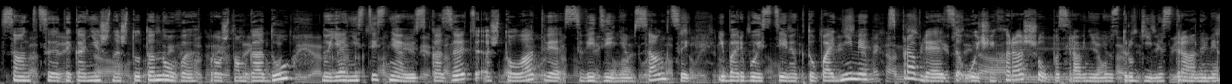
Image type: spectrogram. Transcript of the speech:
Санкции – это, конечно, что-то новое в прошлом году, но я не стесняюсь сказать, что Латвия с введением санкций и борьбой с теми, кто под ними, справляется очень хорошо по сравнению с другими странами.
